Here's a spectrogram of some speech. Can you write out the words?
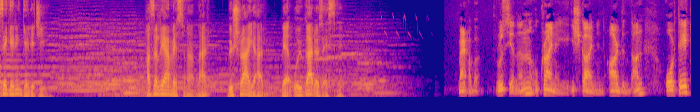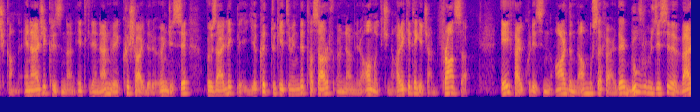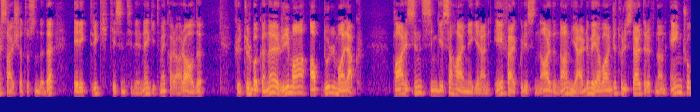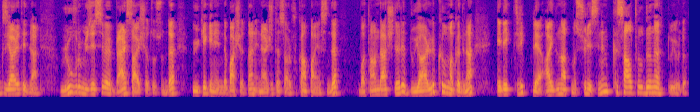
Gezegenin geleceği Hazırlayan ve sunanlar Büşra Yar ve Uygar Özesmi Merhaba. Rusya'nın Ukrayna'yı işgalinin ardından ortaya çıkan enerji krizinden etkilenen ve kış ayları öncesi özellikle yakıt tüketiminde tasarruf önlemleri almak için harekete geçen Fransa, Eyfel Kulesi'nin ardından bu sefer de Louvre Müzesi ve Versailles Şatosu'nda da elektrik kesintilerine gitme kararı aldı. Kültür Bakanı Rima Abdulmalak, Paris'in simgesi haline gelen Eyfel Kulesi'nin ardından yerli ve yabancı turistler tarafından en çok ziyaret edilen Louvre Müzesi ve Versailles Şatosu'nda ülke genelinde başlatılan enerji tasarrufu kampanyasında vatandaşları duyarlı kılmak adına elektrikle aydınlatma süresinin kısaltıldığını duyurdu.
